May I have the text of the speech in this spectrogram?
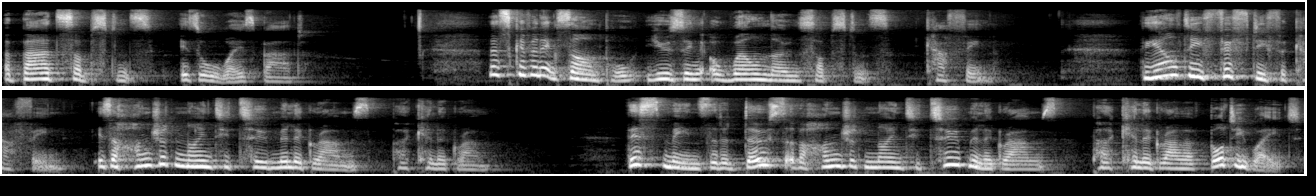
a bad substance is always bad. Let's give an example using a well-known substance, caffeine. The LD50 for caffeine is 192 milligrams per kilogram. This means that a dose of 192 milligrams per kilogram of body weight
